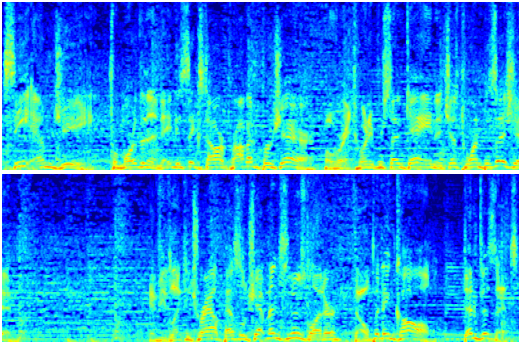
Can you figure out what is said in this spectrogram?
CMG, for more than an $86 profit per share, over a 20% gain in just one position. If you'd like to try out Basil Chapman's newsletter, The Opening Call, then visit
